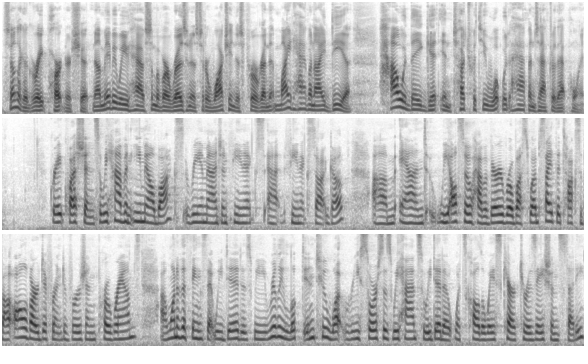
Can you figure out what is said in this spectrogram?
Sounds like a great partnership. Now maybe we have some of our residents that are watching this program that might have an idea how would they get in touch with you? What would happens after that point? Great question. So we have an email box, reimaginephoenix at phoenix.gov. Um, and we also have a very robust website that talks about all of our different diversion programs. Uh, one of the things that we did is we really looked into what resources we had. So we did a, what's called a waste characterization study.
